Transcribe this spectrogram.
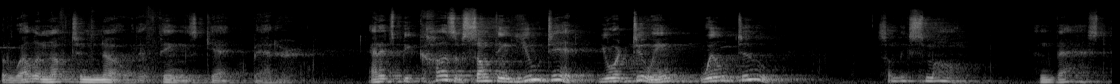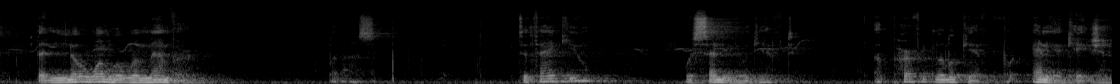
but well enough to know that things get better. And it's because of something you did, you're doing, will do. Something small and vast that no one will remember but us. To thank you, we're sending you a gift. A perfect little gift for any occasion.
